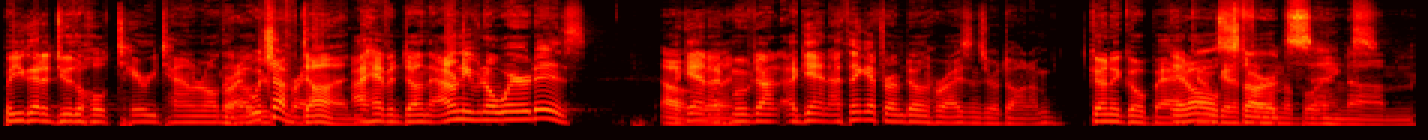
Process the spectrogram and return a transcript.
but you got to do the whole Tarrey Town and all that, Right, which I've crap. done. I haven't done that. I don't even know where it is. Oh, again, really? I've moved on. Again, I think after I'm done with Horizon Zero Dawn, I'm gonna go back. It all gonna fill in the starts in um,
